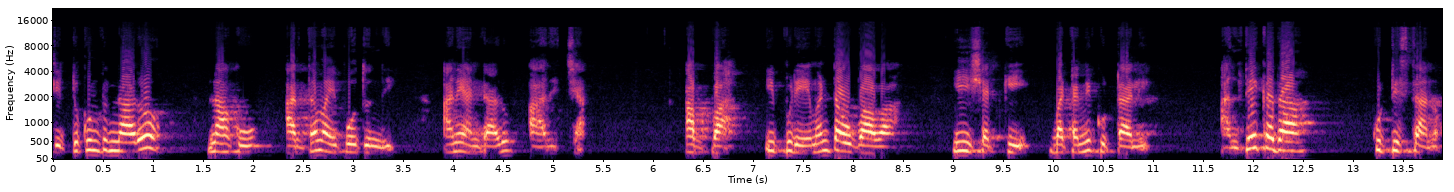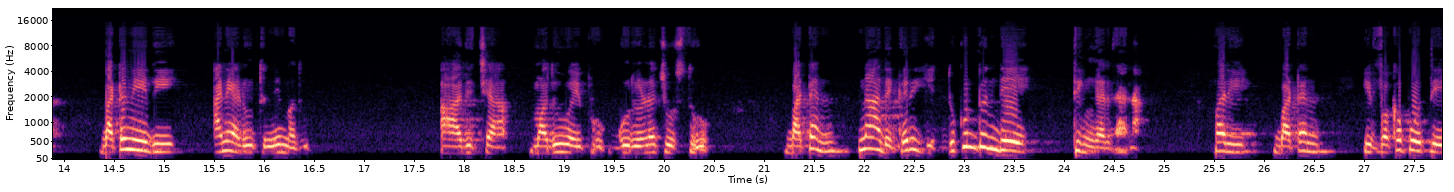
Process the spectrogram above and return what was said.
తిట్టుకుంటున్నారో నాకు అర్థమైపోతుంది అని అంటాడు ఆదిత్య. అబ్బా ఇప్పుడేమంటావు బావా? ఈ షర్ట్కి బటన్ని కుట్టాలి. అంతే కదా? కుట్టిస్తాను. బటన్ ఏది అని అడుగుతుంది మధు. ఆదిత్య మధు వైపు గురున చూస్తూ బటన్ నా దగ్గర ఎందుకుంటుందే? తింగరదాన. మరి బటన్ ఇవ్వకపోతే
